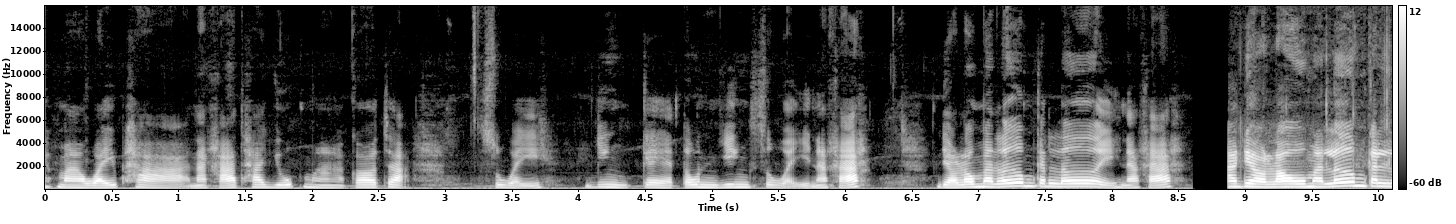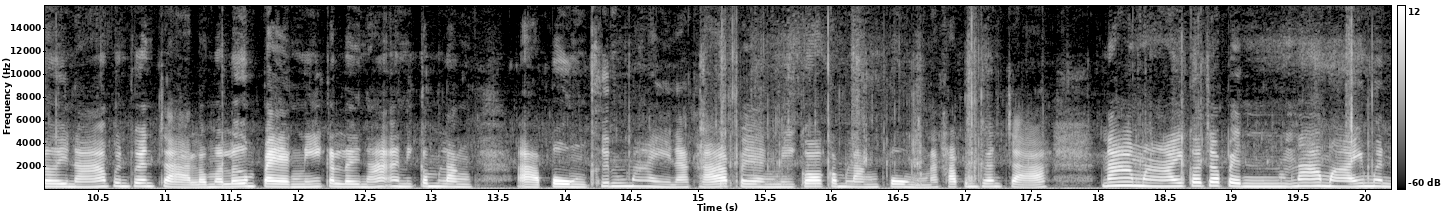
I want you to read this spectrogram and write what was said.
ๆ มาไว้ผ่านะคะ ถ้ายุบมาก็จะสวยยิ่งแก่ต้นยิ่งสวยนะคะ เดี๋ยวเรามาเริ่มกันเลยนะคะ อะเดี๋ยวเรามาเริ่มกันเลยนะ เพื่อนๆจ๋าเรามาเริ่มแปลงนี้กันเลยนะ อันนี้กำลังอ่าโป่งขึ้นใหม่นะคะ แปลงนี้ก็กำลังโป่งนะคะเพื่อนๆจ๋าหน้าไม้ก็จะเป็นหน้าไม้เหมือน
